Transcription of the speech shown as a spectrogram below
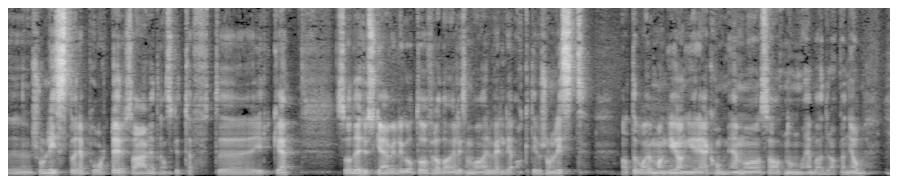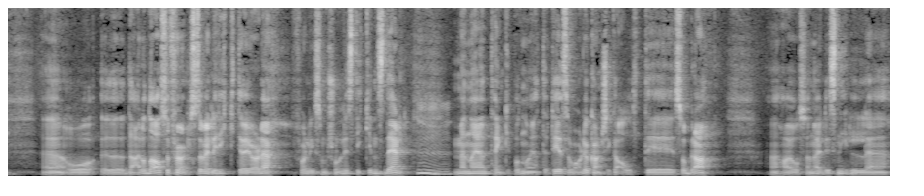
uh, journalist og reporter, så er det et ganske tøft uh, yrke. Så det husker jeg veldig godt også fra da jeg liksom var veldig aktiv journalist. At det var jo mange ganger jeg kom hjem og sa at nå må jeg bare dra på en jobb. Eh, Og der og da så føltes det veldig riktig å gjøre det for liksom journalistikkens del. Men når jeg tenker på det nå i ettertid, så var det jo kanskje ikke alltid så bra. Jeg har jo også en veldig snill eh,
